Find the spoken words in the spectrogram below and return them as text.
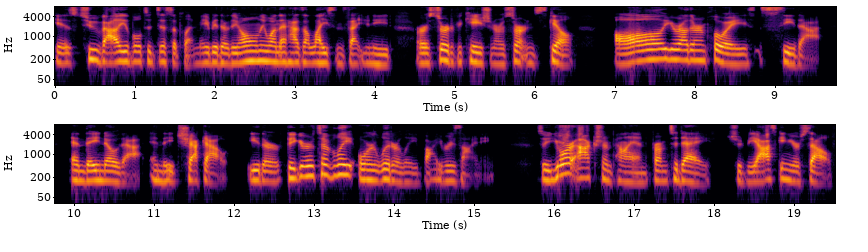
is too valuable to discipline, maybe they're the only one that has a license that you need or a certification or a certain skill, all your other employees see that and they know that and they check out either figuratively or literally by resigning. So your action plan from today should be asking yourself,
